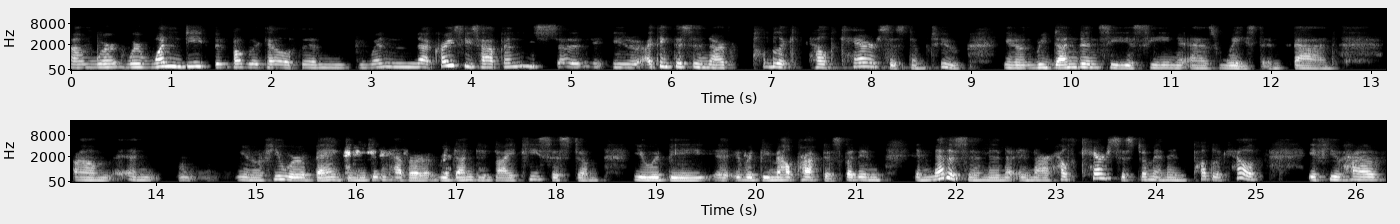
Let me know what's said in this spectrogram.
Um, we're, we're one deep in public health. And when a crisis happens, uh, you know, I think this is in our public health care system too. You know, redundancy is seen as waste and bad. Um, and you know if you were a bank and you didn't have a redundant IT system, you would be it would be malpractice. But in in medicine and in, in our healthcare system and in public health, if you have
